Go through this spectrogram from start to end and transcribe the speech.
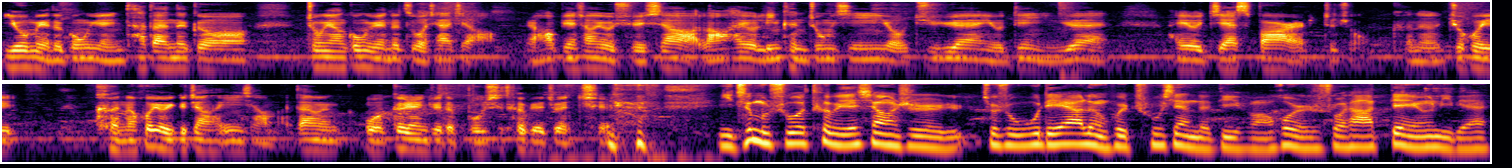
优美的公园，它在那个中央公园的左下角，然后边上有学校，然后还有林肯中心、有剧院、有电影院，还有 jazz bar 这种，可能就会可能会有一个这样的印象吧，但我个人觉得不是特别准确。你这么说，特别像是就是 Woody Allen 会出现的地方，或者是说他电影里边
